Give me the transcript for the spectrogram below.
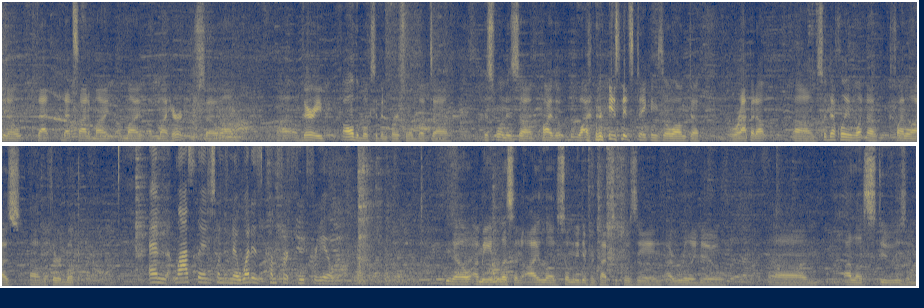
you know that that side of my of my of my heritage. So um, uh, very all the books have been personal, but uh, this one is uh, probably the, why the reason it's taking so long to wrap it up. Um, so definitely wanting to finalize uh, the third book. And lastly, I just wanted to know what is comfort food for you? You know, I mean, listen, I love so many different types of cuisine. I really do. Um, I love stews and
